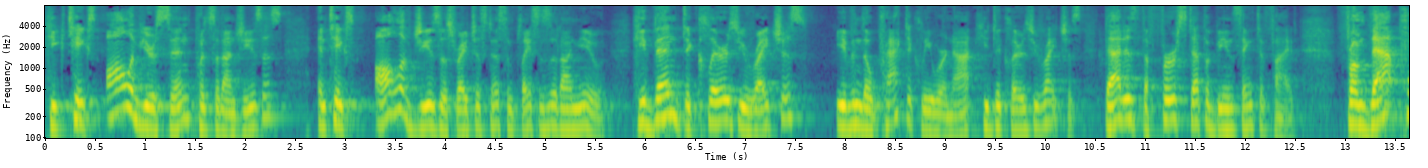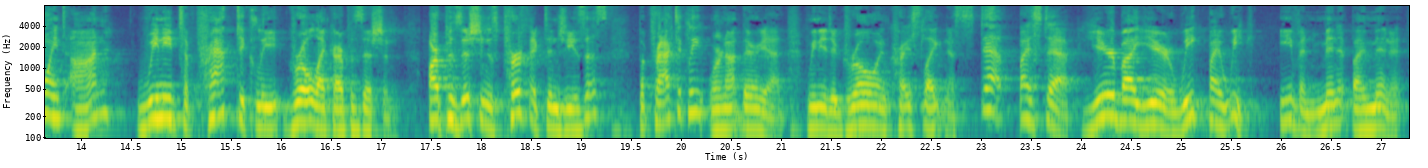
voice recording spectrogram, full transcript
He takes all of your sin, puts it on Jesus, and takes all of Jesus' righteousness and places it on you. He then declares you righteous even though practically we're not, he declares you righteous. That is the first step of being sanctified. From that point on, we need to practically grow like our position. Our position is perfect in Jesus, but practically, we're not there yet. We need to grow in Christ likeness step by step, year by year, week by week, even minute by minute.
